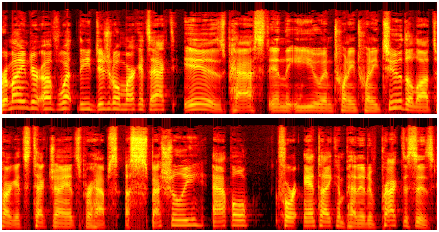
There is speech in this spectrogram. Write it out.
Reminder of what the Digital Markets Act is passed in the EU in 2022. The law targets tech giants, perhaps especially Apple, for anti competitive practices.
